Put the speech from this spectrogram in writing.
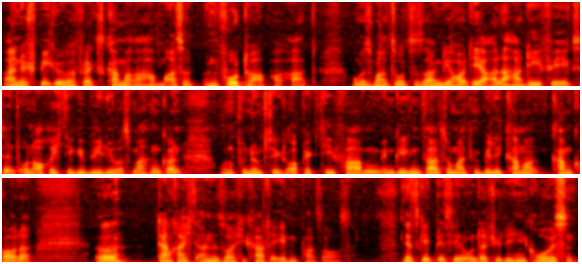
eine Spiegelreflexkamera haben, also ein Fotoapparat, um es mal so zu sagen, die heute ja alle HD-fähig sind und auch richtige Videos machen können und ein vernünftiges Objektiv haben, im Gegensatz zu manchen Billig-Camcorder, äh, dann reicht eine solche Karte ebenfalls aus. Jetzt gibt es hier in unterschiedlichen Größen.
